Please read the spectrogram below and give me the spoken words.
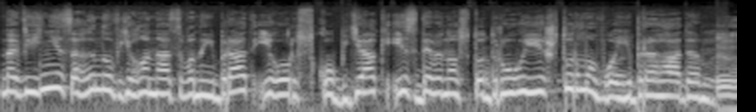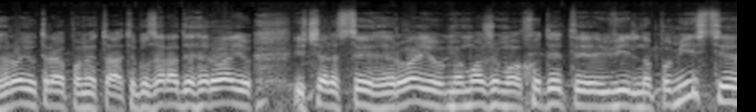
На війні загинув його названий брат Ігор Скуб'як із 92-ї штурмової бригади. Героїв треба пам'ятати, бо заради героїв і через цих героїв ми можемо ходити вільно по місті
